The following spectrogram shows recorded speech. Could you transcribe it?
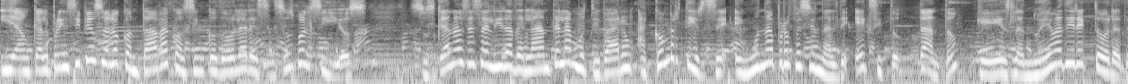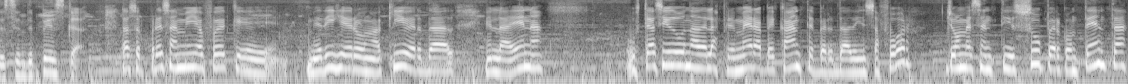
y aunque al principio solo contaba con 5 dólares en sus bolsillos, sus ganas de salir adelante la motivaron a convertirse en una profesional de éxito, tanto que es la nueva directora de Sendepesca. La sorpresa mía fue que me dijeron aquí, ¿verdad?, en la ENA, usted ha sido una de las primeras becantes, ¿verdad?, de INSAFOR yo me sentí súper contenta.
